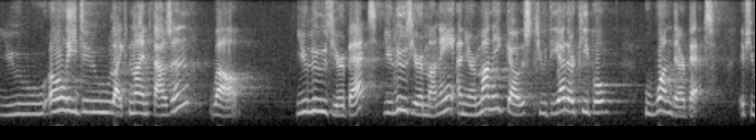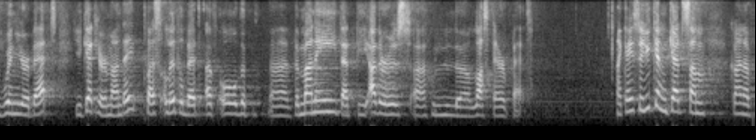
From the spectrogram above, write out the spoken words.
you only do like 9,000, well, you lose your bet, you lose your money, and your money goes to the other people who won their bet. If you win your bet, you get your money plus a little bit of all the, uh, the money that the others uh, who uh, lost their bet. Okay, so you can get some kind of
